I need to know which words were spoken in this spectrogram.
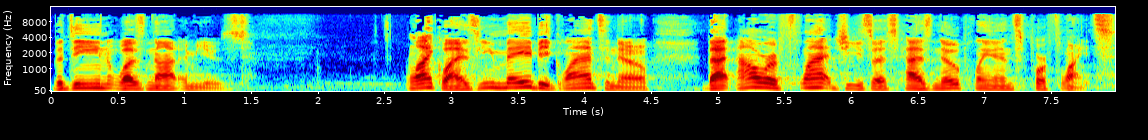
The dean was not amused. Likewise, you may be glad to know that our flat Jesus has no plans for flight.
